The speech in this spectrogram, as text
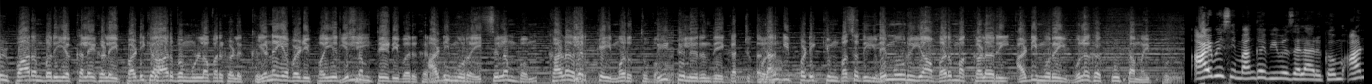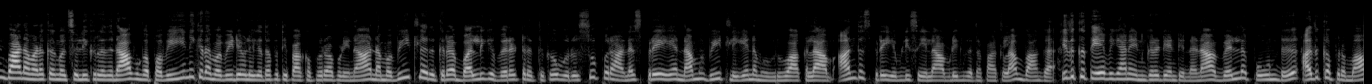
தமிழ் பாரம்பரிய கலைகளை படிக்க ஆர்வம் உள்ளவர்களுக்கு இணைய வழி பயிர் இல்லம் தேடி வருகிற அடிமுறை சிலம்பம் கள இயற்கை மருத்துவம் வீட்டில் இருந்தே கற்றுக்கொள்ள தங்கி படிக்கும் வசதியும் மெமோரியா வர்ம களரி அடிமுறை உலக கூட்டமைப்பு. ஐபிசி மங்க வியூவர்ஸ் எல்லாருக்கும் அன்பான வணக்கங்கள் சொல்லிக்கிறது. நான் உங்க பவி. இன்னைக்கு நம்ம வீடியோல எதை பத்தி பார்க்க போறோம் அப்படின்னா நம்ம வீட்ல இருக்கிற பல்லியை விரட்டுறதுக்கு ஒரு சூப்பரான ஸ்ப்ரேயை நம்ம வீட்லயே நம்ம உருவாக்கலாம். அந்த ஸ்ப்ரே எப்படி செய்யலாம் அப்படிங்கறத பார்க்கலாம். வாங்க. இதுக்கு தேவையான இன்கிரீடியன்ட் என்னன்னா வெள்ளை பூண்டு அதுக்கப்புறமா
